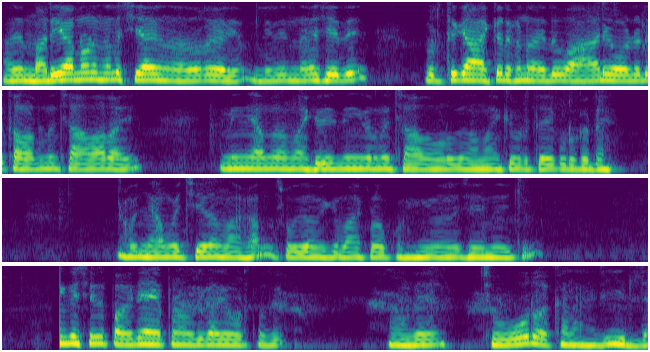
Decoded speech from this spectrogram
അത് മടി കാരണമാണ് ഇന്നലെ ചെയ്യാറുന്നത് അതോടെ കാര്യം. ഇല്ലെങ്കിൽ ഇന്നലെ ചെയ്ത് വൃത്തിക്ക് ആക്കി എടുക്കേണ്ടത് ഇത് വാടി ഓൾറെഡി തളർന്ന് ചാവാറായി. ഇനി ഞാൻ നന്നാക്കി ഇനി കിടന്ന് ചാവ കൊടുക്കും നന്നാക്കി വൃത്തിയായി കൊടുക്കട്ടെ. അപ്പോൾ ഞാൻ പോയി ചീര നന്നാക്കാം. ശ്രുതി നമുക്ക് ബാക്കിയുള്ള കുക്കിങ്ങുകൾ ചെയ്യുന്നതായിരിക്കും. ഒക്കെ ചെയ്ത് പകുതി ആയപ്പോഴാണ് ഒരു കാര്യം ഓർത്തത്. നമുക്ക് ചോറ് വെക്കാൻ അരിയില്ല.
